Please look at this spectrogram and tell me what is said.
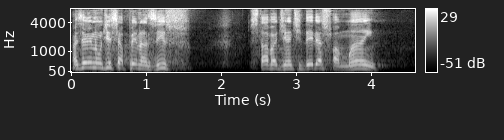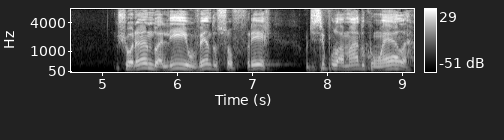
Mas ele não disse apenas isso. Estava diante dele a sua mãe, chorando ali, o vendo sofrer, o discípulo amado com ela.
